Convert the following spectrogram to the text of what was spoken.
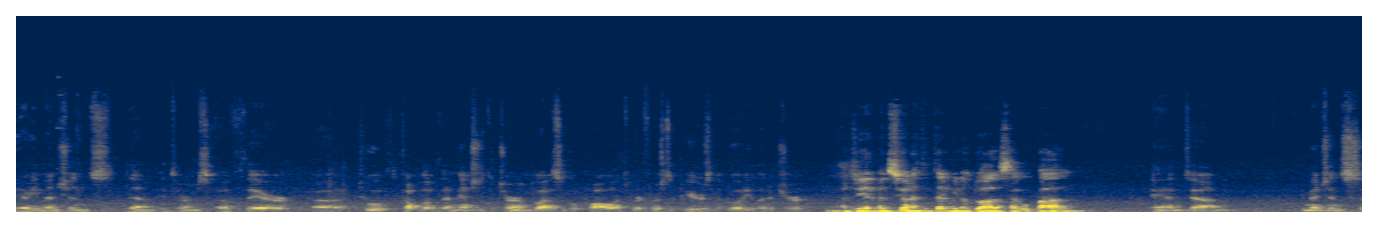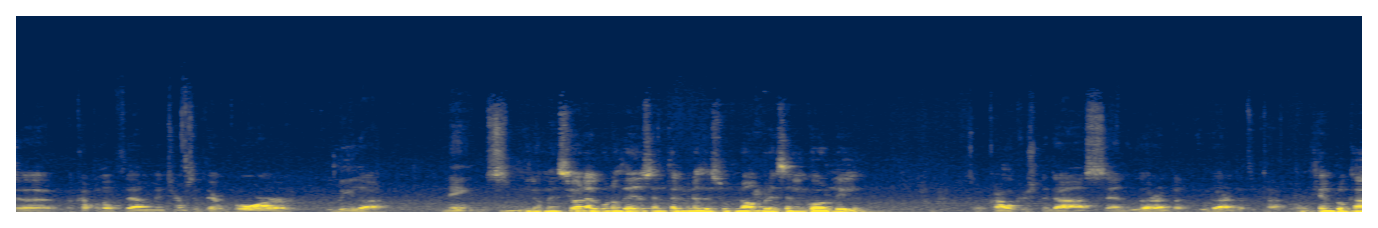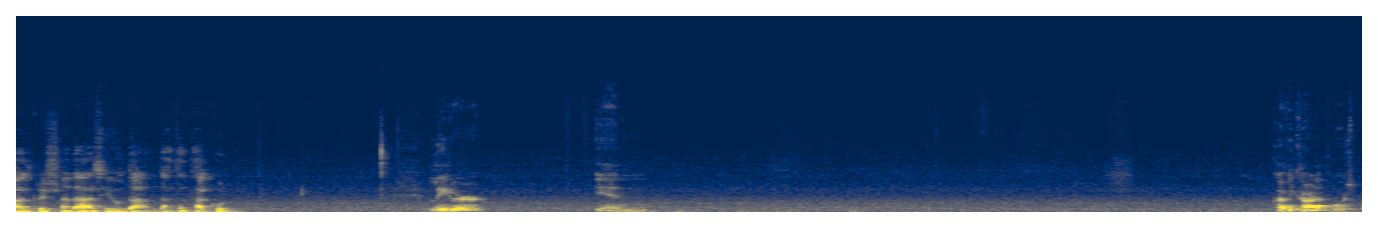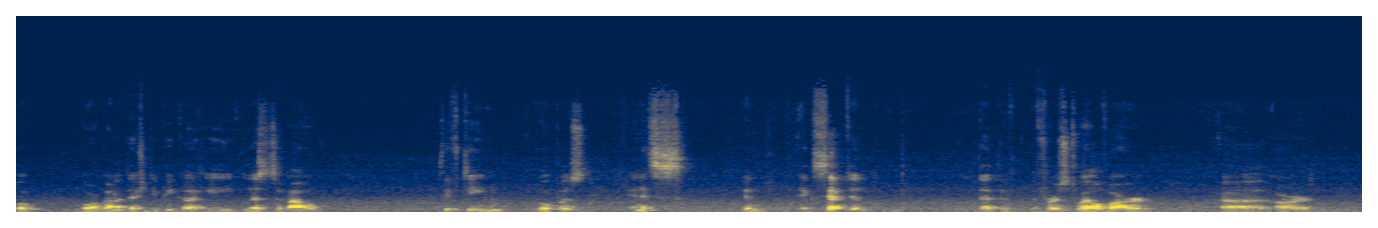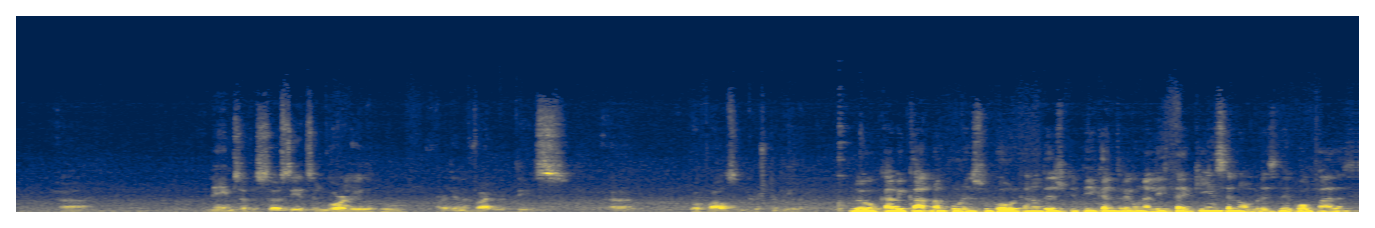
There he mentions them in terms of their, uh, two, a couple of them, He mentions the term Dwadasa Gopal, that's where it first appears in the Gaudiya literature. Allí él menciona este término Dwadasa Gopal And um, he mentions uh, a couple of them in terms of their Gaur Leela names. y los menciona algunos de ellos en términos de sus nombres en el Gaur Lila. So Kala Krishna Das and Udaranda Udaranda Por Thakur. ejemplo, Kal Krishna Das y Udan Datta Thakur. Later in Kavi Karnapur's book, Gaurvana Dipika, he lists about 15 gopas, and it's been accepted that the, the first 12 are, uh, are uh, names of associates in Gaur Lila who are identified with these uh, Gopals in Krishna Lila. Luego Kavi Karnapur en su Gaur Kanodesh Tipika entrega una lista de 15 nombres de Gopalas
